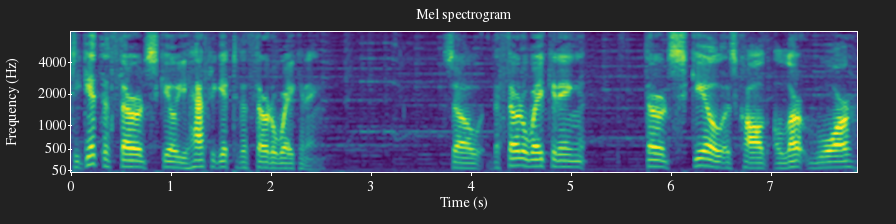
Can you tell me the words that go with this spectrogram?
To get the third skill, you have to get to the third awakening. So the third awakening, third skill is called Alert War.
